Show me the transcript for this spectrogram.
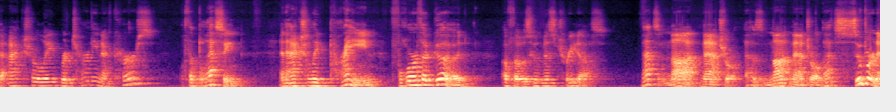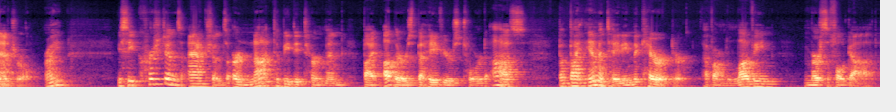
to actually returning a curse with a blessing and actually praying for the good of those who mistreat us. That's not natural. That is not natural. That's supernatural, right? You see, Christians' actions are not to be determined by others' behaviors toward us, but by imitating the character of our loving, merciful God.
